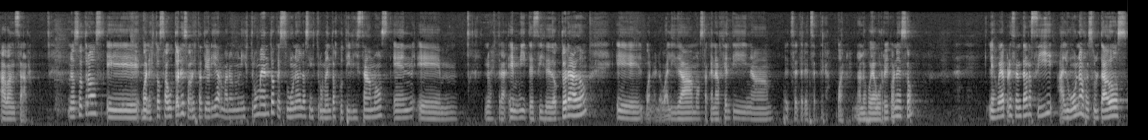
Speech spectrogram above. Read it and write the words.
avanzar. Nosotros, eh, bueno, estos autores sobre esta teoría armaron un instrumento que es uno de los instrumentos que utilizamos en, eh, nuestra, en mi tesis de doctorado eh, bueno, lo validamos acá en Argentina, etcétera, etcétera. Bueno, no los voy a aburrir con eso. Les voy a presentar, sí, algunos resultados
